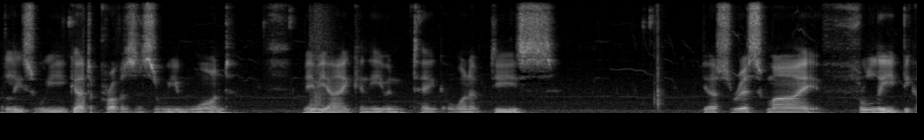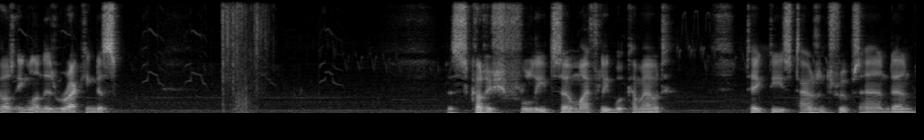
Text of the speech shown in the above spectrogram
At least we got the provinces we want. Maybe I can even take one of these. Just risk my fleet because England is wrecking the the Scottish fleet, so my fleet will come out, take these thousand troops and then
